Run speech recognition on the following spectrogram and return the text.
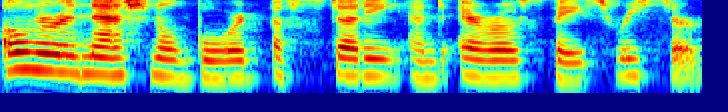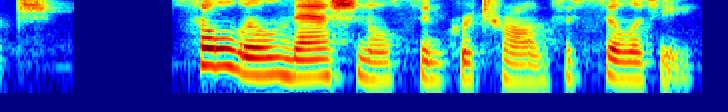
ONERA National Board of Study and Aerospace Research. SOLEIL National Synchrotron Facility.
